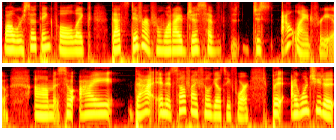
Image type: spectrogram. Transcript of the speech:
while we're so thankful, like that's different from what I just have just outlined for you. Um, so I that in itself I feel guilty for, but I want you to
